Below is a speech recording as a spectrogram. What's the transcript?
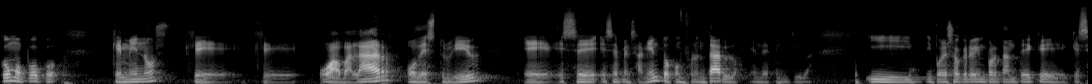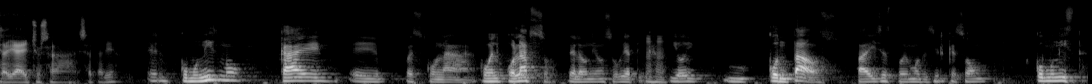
como poco, que menos que, o avalar o destruir eh, ese, pensamiento, confrontarlo, en definitiva. Y, por eso creo importante que, se haya hecho esa, tarea. El comunismo cae eh, pues con, la, con el colapso de la Unión Soviética y hoy mm, contados países podemos decir que son comunistas.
